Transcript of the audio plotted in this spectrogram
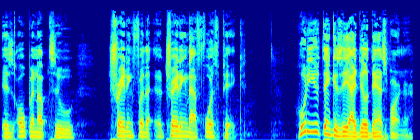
is open up to trading for the trading that fourth pick. Who do you think is the ideal dance partner?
